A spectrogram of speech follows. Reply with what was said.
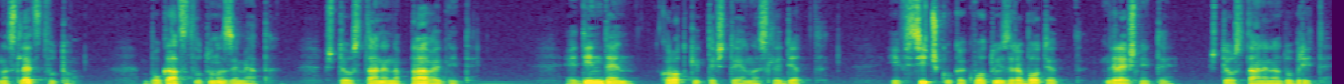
Наследството, богатството на земята ще остане на праведните. Един ден, кротките ще я наследят и всичко, каквото изработят грешните, ще остане на добрите.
